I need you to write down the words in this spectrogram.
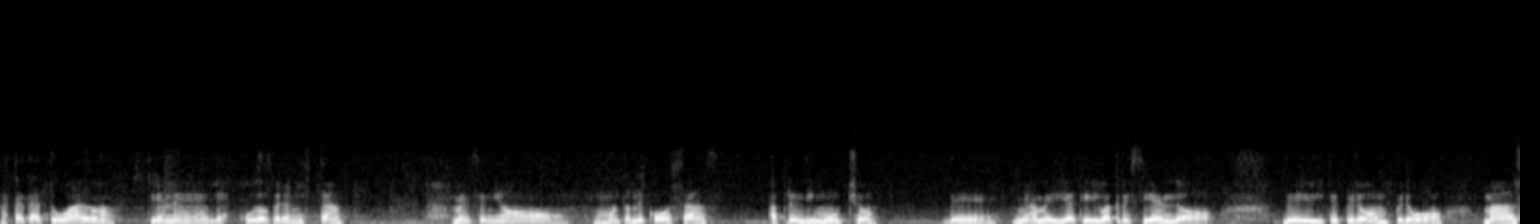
hasta tatuado tiene el escudo peronista. Me enseñó un montón de cosas, aprendí mucho de, a medida que iba creciendo de Vite Perón, pero más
